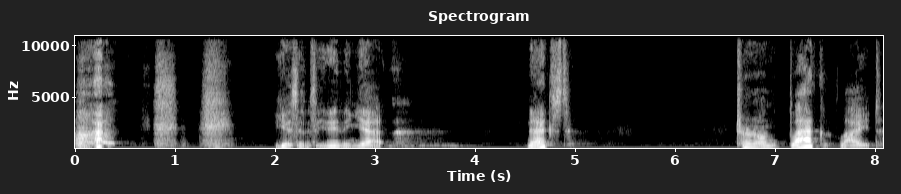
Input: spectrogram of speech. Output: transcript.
you guys haven't seen anything yet. Next, turn on the black light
